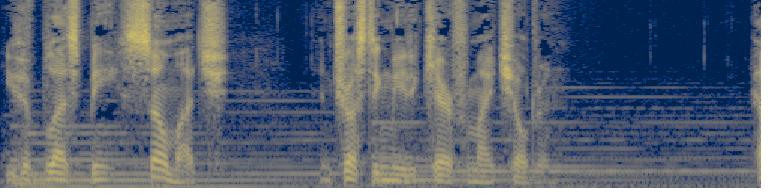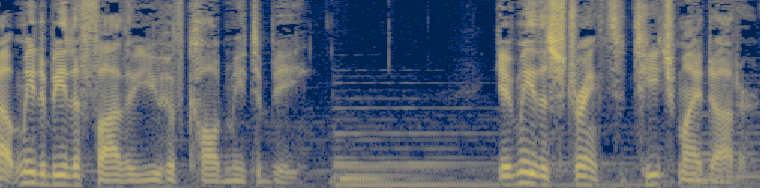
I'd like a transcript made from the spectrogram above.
You have blessed me so much, in trusting me to care for my children. Help me to be the father you have called me to be. Give me the strength to teach my daughter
